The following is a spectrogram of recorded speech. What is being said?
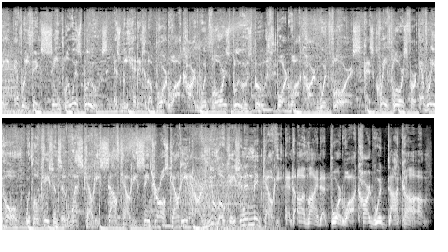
Everything St. Louis Blues as we head into the Boardwalk Hardwood Floors Blues booth. Boardwalk Hardwood Floors has great floors for every home with locations in West County, South County, St. Charles County, and our new location in Mid County. And online at boardwalkhardwood.com.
